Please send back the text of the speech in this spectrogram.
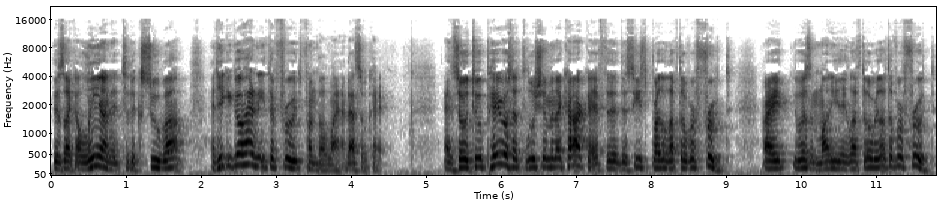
There's like a lien on it to the ksuba, and he could go ahead and eat the fruit from the land. That's okay. And so to peros atlushim in a karka, if the deceased brother left over fruit, right? There wasn't money they left over, left over fruit.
